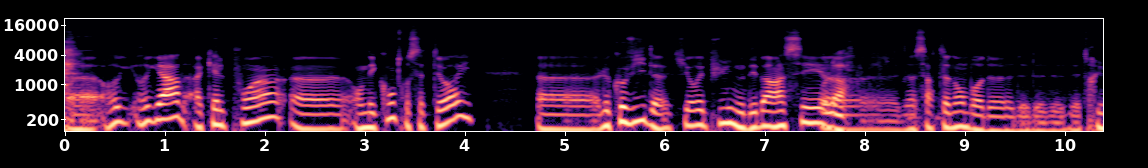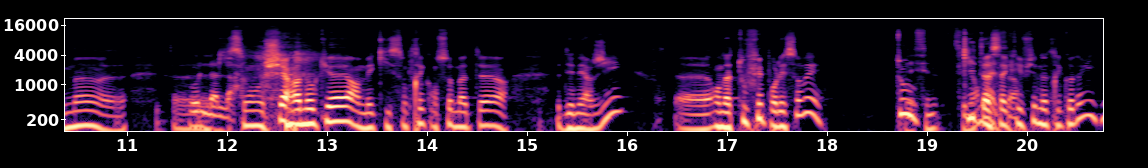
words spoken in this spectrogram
Euh, re- Regarde à quel point euh, on est contre cette théorie. Le Covid qui aurait pu nous débarrasser Oh d'un certain nombre d'êtres humains Oh là qui sont chers à nos cœurs mais qui sont très consommateurs d'énergie, on a tout fait pour les sauver. Tout, quitte normal, à ça. sacrifier notre économie.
